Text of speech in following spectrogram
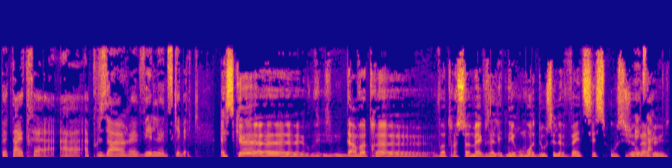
peut-être à, plusieurs villes du Québec. Est-ce que euh, dans votre votre sommet que vous allez tenir au mois d'août, c'est le 26 août si je ne m'abuse,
